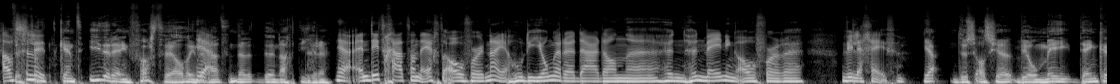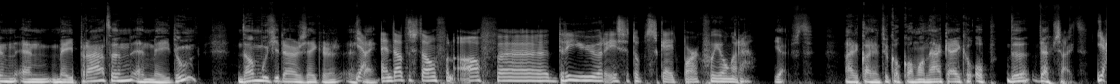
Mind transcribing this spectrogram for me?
Absoluut. Dus dat kent iedereen vast wel, inderdaad, ja. de, de, nachtdieren. Ja, en dit gaat dan echt over nou ja, hoe de jongeren daar dan hun, hun mening over willen geven. Ja, dus als je wil meedenken en meepraten en meedoen, dan moet je daar zeker zijn. Ja, en dat is dan vanaf drie uur is het op het skatepark voor jongeren. Juist. Maar dat kan je natuurlijk ook allemaal nakijken op de website. Ja,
